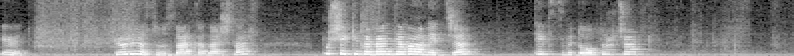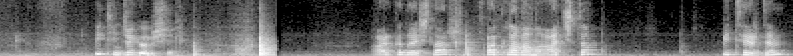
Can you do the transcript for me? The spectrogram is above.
Evet. Görüyorsunuz arkadaşlar. Bu şekilde ben devam edeceğim. Tepsimi dolduracağım. Bitince görüşelim. Arkadaşlar baklavamı açtım. Bitirdim.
